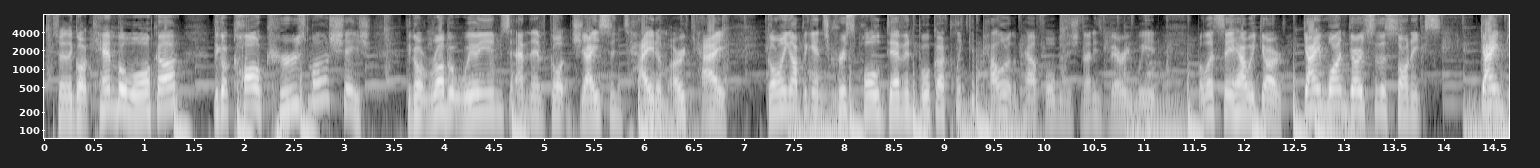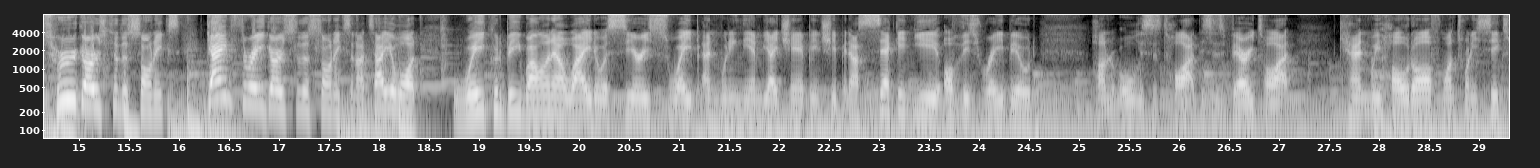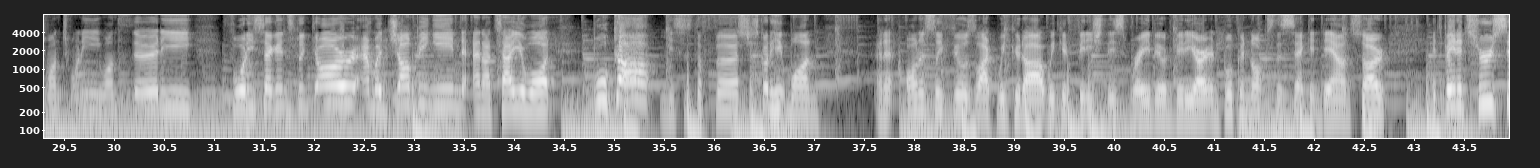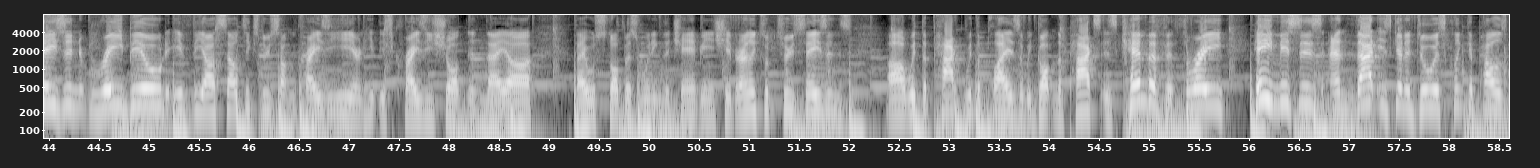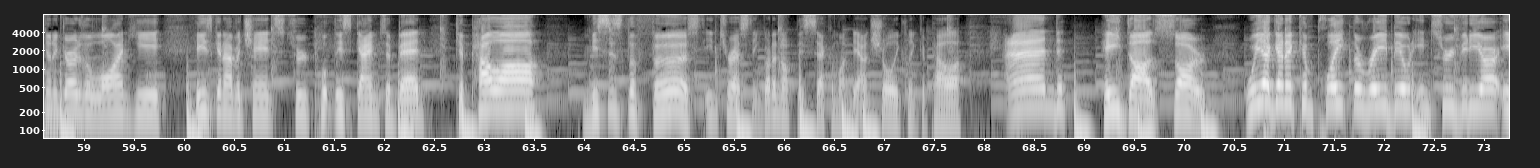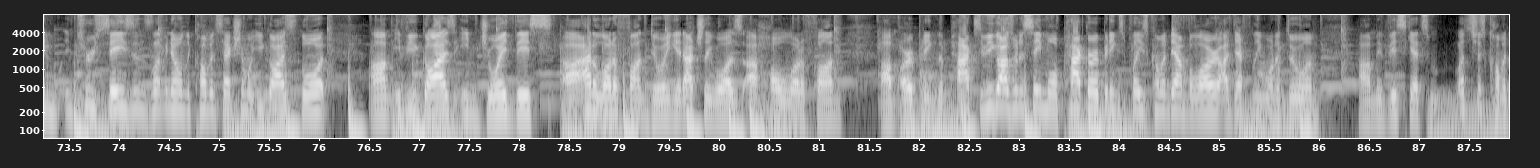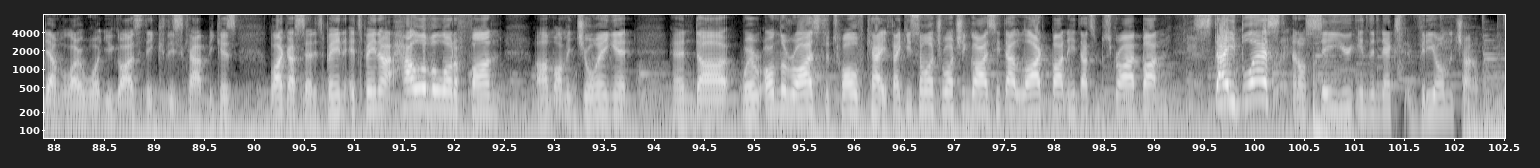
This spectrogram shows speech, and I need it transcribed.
So they've got Kemba Walker. They've got Kyle Kuzma. Sheesh. They've got Robert Williams. And they've got Jayson Tatum. Okay. Going up against Chris Paul, Devin Booker, Clint Capela at the power forward position. That is very weird. But let's see how we go. Game one goes to the Sonics. Game two goes to the Sonics. Game three goes to the Sonics. And I tell you what, we could be well on our way to a series sweep and winning the NBA championship in our second year of this rebuild. oh, this is tight. This is very tight. Can we hold off? 126, 120, 130, 40 seconds to go. And we're jumping in. And I tell you what, Booker misses the first. Just got to hit one. And it honestly feels like we could uh we could finish this rebuild video and Booker knocks the second down. So it's been a two-season rebuild. If the uh, Celtics do something crazy here and hit this crazy shot, then they uh they will stop us winning the championship. It only took two seasons uh, with the pack, with the players that we got in the packs. Is Kemba for three. He misses, and that is going to do us. Clint Capela is going to go to the line here. He's going to have a chance to put this game to bed. Capela Misses the first. Interesting. Got to knock this second one down. Surely Clint Capela. And he does. So, we are going to complete the rebuild in two video, in, in two seasons. Let me know in the comment section what you guys thought. Um, if you guys enjoyed this, uh, I had a lot of fun doing it. Actually was a whole lot of fun um, opening the packs. If you guys want to see more pack openings, please comment down below. I definitely want to do them. Um, if this gets, let's just comment down below what you guys think of this cap because, like I said, it's been it's been a hell of a lot of fun. Um, I'm enjoying it. And uh, we're on the rise to 12k. Thank you so much for watching, guys. Hit that like button, hit that subscribe button. Stay blessed, and I'll see you in the next video on the channel.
